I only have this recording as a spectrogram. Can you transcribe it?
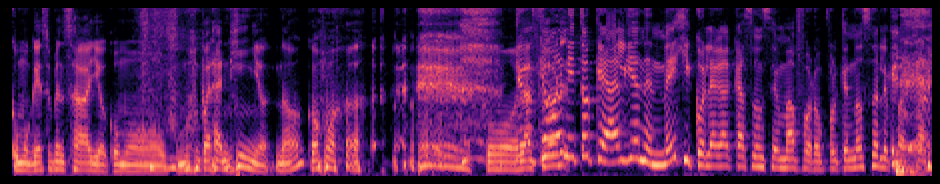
Como que eso pensaba yo, como, para niños, ¿no? Como, como qué, qué bonito que alguien en México le haga caso a un semáforo, porque no suele pasar.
